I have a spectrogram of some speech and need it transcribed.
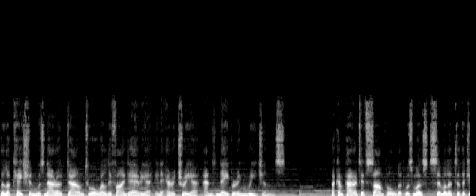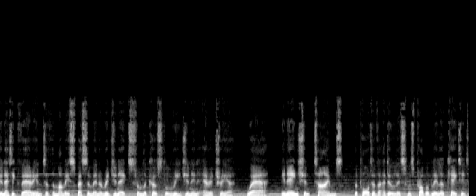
the location was narrowed down to a well-defined area in Eritrea and neighboring regions. A comparative sample that was most similar to the genetic variant of the mummy specimen originates from the coastal region in Eritrea, where, in ancient times, the port of Adulis was probably located.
